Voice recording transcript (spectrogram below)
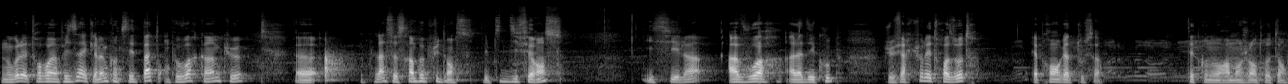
Donc voilà les trois premières pizzas avec la même quantité de pâte, on peut voir quand même que euh, là ce sera un peu plus dense. Des petites différences ici et là, à voir à la découpe. Je vais faire cuire les trois autres et après on regarde tout ça. Peut-être qu'on aura mangé entre temps.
